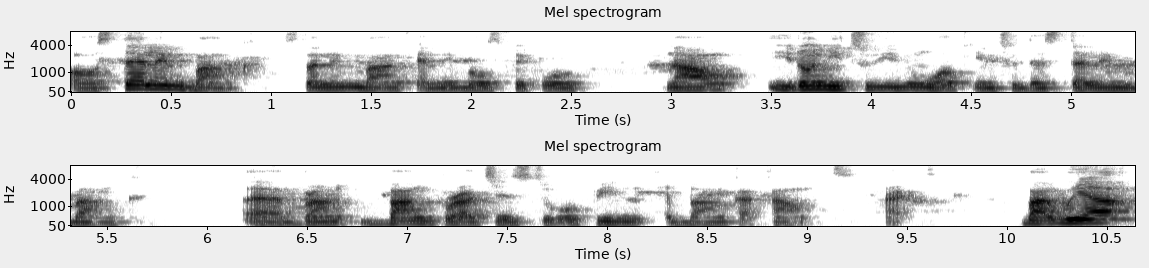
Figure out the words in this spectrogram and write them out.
Or Sterling Bank. Sterling Bank enables people now you don't need to even walk into the Sterling Bank uh, bank, bank branches to open a bank account, right? But we are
